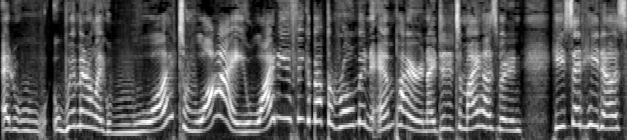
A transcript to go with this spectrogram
And w- women are like, what? Why? Why do you think about the Roman Empire? And I did it to my husband, and he said he does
